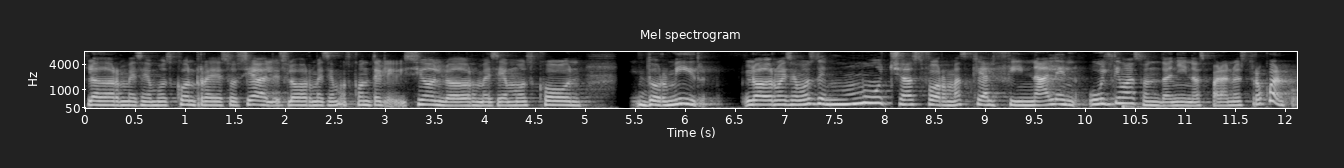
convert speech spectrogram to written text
lo adormecemos con redes sociales, lo adormecemos con televisión, lo adormecemos con dormir. Lo adormecemos de muchas formas que al final en últimas son dañinas para nuestro cuerpo.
